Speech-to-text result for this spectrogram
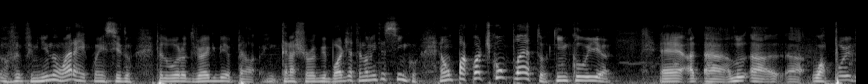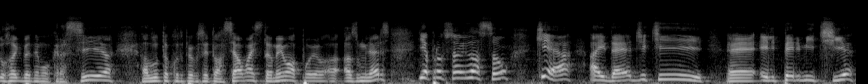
O rugby feminino não era reconhecido pelo World Rugby, pela International Rugby Board até 95. É um pacote completo que incluía é, a, a, a, o apoio do rugby à democracia, a luta contra o preconceito racial, mas também o apoio às mulheres e a profissionalização, que é a ideia de que é, ele permitia,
